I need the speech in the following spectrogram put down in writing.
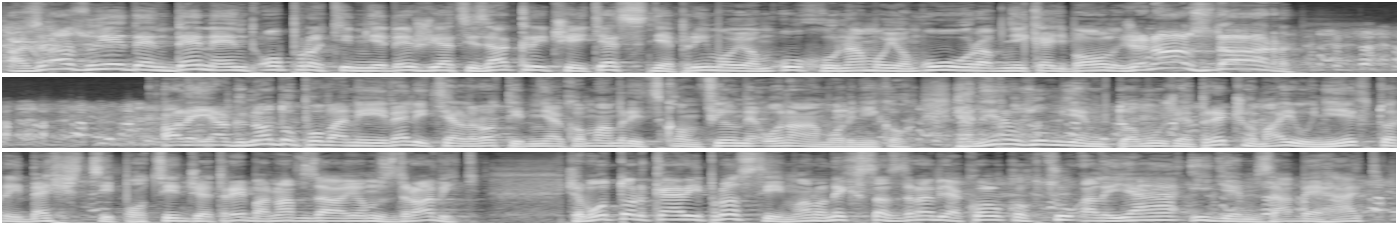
A zrazu jeden dement oproti mne bežiaci zakričí tesne pri mojom uchu, na mojom úrovni, keď bol, že nazdar! Ale jak nadopovaný veliteľ roty v nejakom americkom filme o námorníkoch. Ja nerozumiem tomu, že prečo majú niektorí bežci pocit, že treba navzájom zdraviť. Že motorkári prosím, ono nech sa zdravia koľko chcú, ale ja idem zabehať,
